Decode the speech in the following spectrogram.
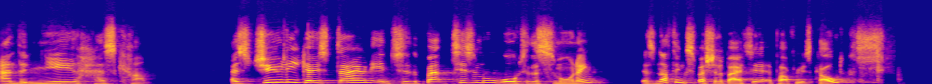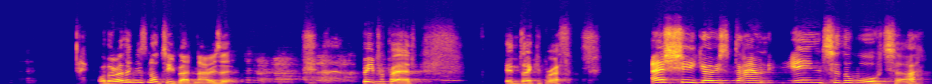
and the new has come. As Julie goes down into the baptismal water this morning, there's nothing special about it apart from it's cold. Although I think it's not too bad now, is it? Be prepared. In take a breath. As she goes down into the water,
